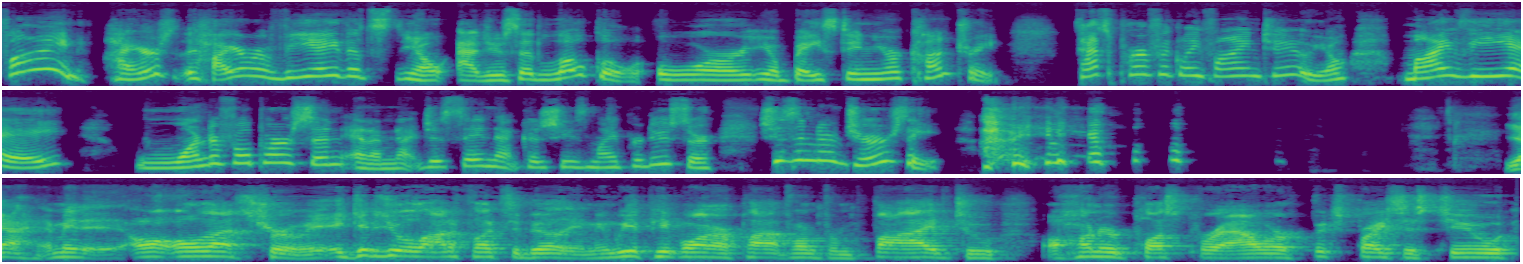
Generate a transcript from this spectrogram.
Fine, hire hire a VA that's you know, as you said, local or you know, based in your country. That's perfectly fine too. You know, my VA, wonderful person, and I'm not just saying that because she's my producer. She's in New Jersey. yeah, I mean, all, all, that's true. It gives you a lot of flexibility. I mean, we have people on our platform from five to 100 plus per hour, fixed prices too.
